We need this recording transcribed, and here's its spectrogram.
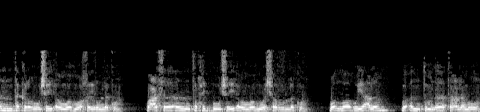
أن تكرهوا شيئا وهو خير لكم وعسى أن تحبوا شيئا وهو شر لكم والله يعلم وأنتم لا تعلمون.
